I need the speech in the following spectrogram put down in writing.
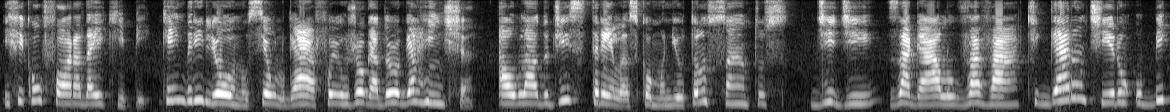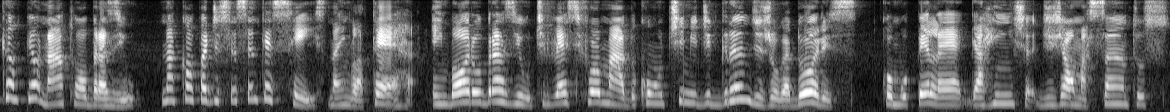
e ficou fora da equipe. Quem brilhou no seu lugar foi o jogador Garrincha, ao lado de estrelas como Newton Santos, Didi, Zagallo, Vavá, que garantiram o bicampeonato ao Brasil. Na Copa de 66, na Inglaterra, embora o Brasil tivesse formado com o time de grandes jogadores, como Pelé, Garrincha, Djalma Santos,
